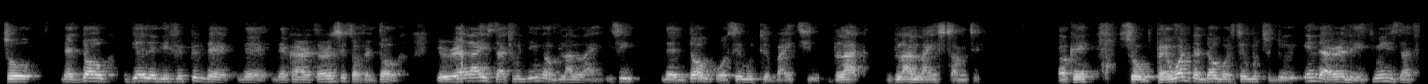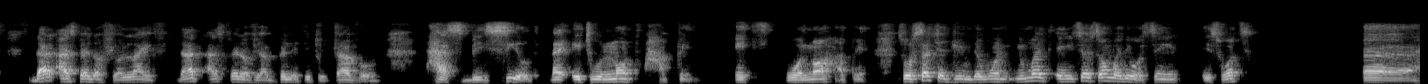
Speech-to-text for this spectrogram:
So the dog, dear lady, if you pick the, the, the characteristics of a dog, you realize that within your bloodline, you see, the dog was able to bite you, blood, bloodline something. Okay, so per what the dog was able to do indirectly, it means that that aspect of your life, that aspect of your ability to travel, has been sealed. That it will not happen. It will not happen. So such a dream, the one you might, and you said somebody was saying is what, uh,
